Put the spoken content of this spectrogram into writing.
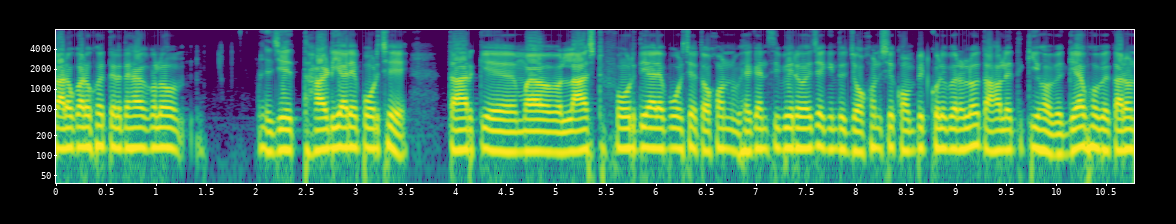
কারও কারও ক্ষেত্রে দেখা গেলো যে থার্ড ইয়ারে পড়ছে, তার লাস্ট ফোর্থ ইয়ারে পড়ছে, তখন ভ্যাকেন্সি বের হয়েছে, কিন্তু যখন সে কমপ্লিট করে বেরোলো, তাহলে কী হবে? গ্যাপ হবে, কারণ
